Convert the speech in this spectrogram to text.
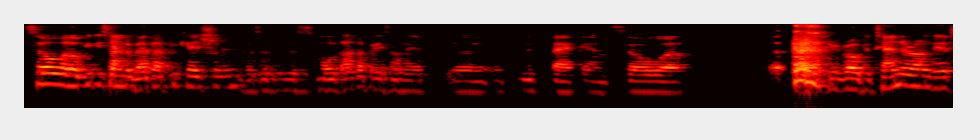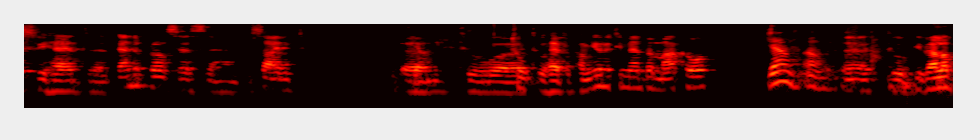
So uh, we designed a web application with a, with a small database on it uh, in its back end. So uh, we wrote a tender on this. We had a tender process and decided um, to, uh, To- to have a community member, Marco, yeah oh. uh, to develop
